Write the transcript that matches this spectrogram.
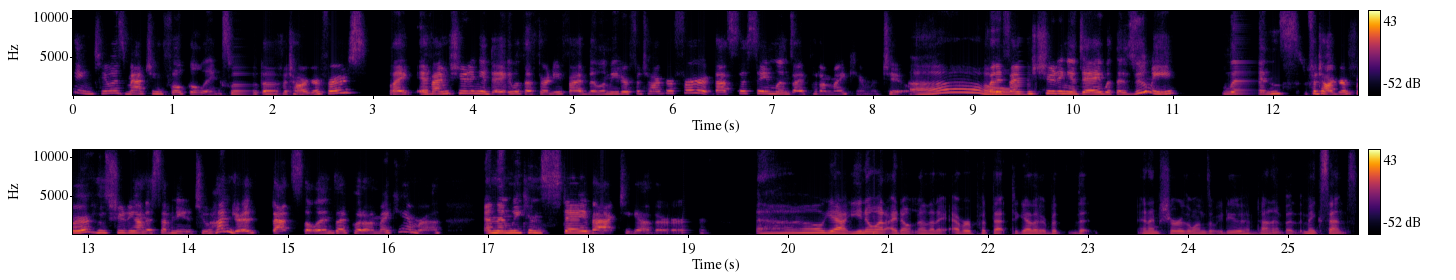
thing too is matching focal lengths with the photographers. Like if I'm shooting a day with a 35 millimeter photographer, that's the same lens I put on my camera too. oh But if oh. I'm shooting a day with a zoomy lens photographer who's shooting on a 70 to 200, that's the lens I put on my camera. And then we can stay back together. Oh yeah, you know what? I don't know that I ever put that together, but that, and I'm sure the ones that we do have done it, but it makes sense,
